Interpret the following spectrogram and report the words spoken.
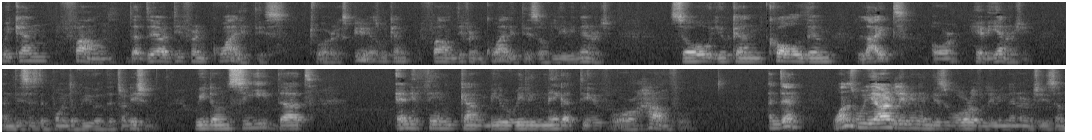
we can find that there are different qualities to our experience. We can find different qualities of living energy. So you can call them light or heavy energy. And this is the point of view of the tradition. We don't see that anything can be really negative or harmful. And then, once we are living in this world of living energies and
